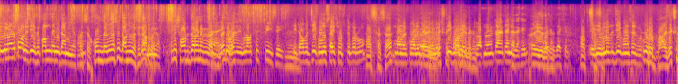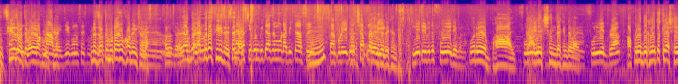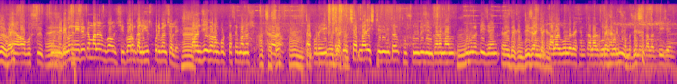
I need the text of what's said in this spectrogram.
এগুলো মানে কোয়ালিটি আছে কম দামি দামি আছে। আচ্ছা কম দামি আছে দামি আছে তাই তো ভাই? দামিও আছে। মানে সব ধরনের হ্যাঁ, তাই তো ভাই? এগুলো হচ্ছে ফ্রি সাইজ এটা আবার যে কোনো সাইজ করতে পারব। আচ্ছা আচ্ছা। মালের কোয়ালিটি এগুলো দেখেন, যে কোনো সাইজ করতে আপনারা চাই চাই দেখাই। এই যে দেখেন। দেখেন। আচ্ছা, এই যে। এগুলো যে কোনো সাইজ ওরে ভাই দেখছেন? ছিঁড়ে যাবে তো ভাই এরকম না ভাই যে কোনো সাইজ মানে যত মোটাই হোক হবে ইনশাআল্লাহ। হ্যাঁ, হ্যাঁ, এক কথা ফ্রি সাইজ তাই চিকন বিটা আছে মোটা বিটা আছে তারপরে এটা হচ্ছে আপনার নেট দেখেন। নেটের ভিতরে ফুল নেট এগুলো। ওরে ভাই কালেকশন দেখেন রে ভাই। ফুল নেট ব্রা আপুরা দেখলেই তো ক্রাশ খেয়ে যাবে ভাই। হ্যাঁ অবশ্যই হ্যাঁ, ফুল নেট এগুলো নেটের কামালে গরমকালে ইউজ পরিমাণ চলে। হ্যাঁ। কারণ যে গরম পড়তেছে মানুষ আচ্ছা, আচ্ছা। হ্যাঁ। তারপরে এটা হচ্ছে আপনার স্টিলের ভিতর খুব সুন্দর ডিজাইন করা মাল এগুলো ডিজাইন এই দেখেন ডিজাইন দেখেন কালারগুলো দেখেন কালারগুলো সুন্দর সুন্দর কালার ডিজাইন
